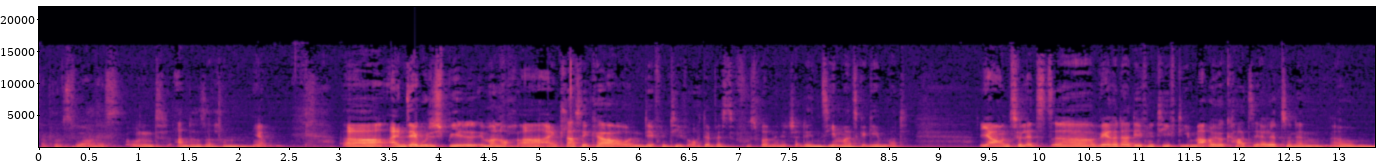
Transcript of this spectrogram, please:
verputzt worden ist. Und andere Sachen, ja. Äh, ein sehr gutes Spiel, immer noch äh, ein Klassiker und definitiv auch der beste Fußballmanager, den es jemals gegeben hat. Ja, und zuletzt äh, wäre da definitiv die Mario Kart-Serie zu nennen, ähm,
